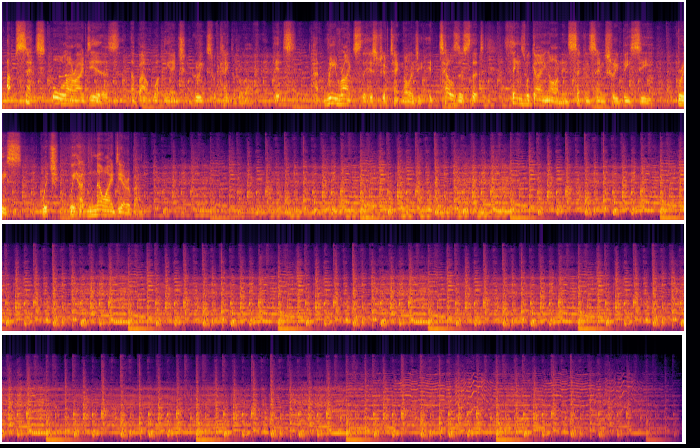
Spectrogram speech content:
Upsets all our ideas about what the ancient Greeks were capable of. It rewrites the history of technology. It tells us that things were going on in second century BC Greece which we had no idea about.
